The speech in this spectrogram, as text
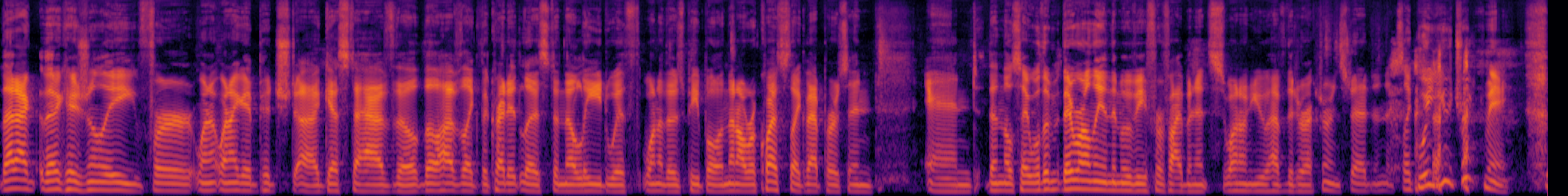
that that occasionally for when I- when I get pitched uh, guests to have they'll they'll have like the credit list and they'll lead with one of those people and then I'll request like that person and then they'll say well they- they were only in the movie for five minutes why don't you have the director instead and it's like well you tricked me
